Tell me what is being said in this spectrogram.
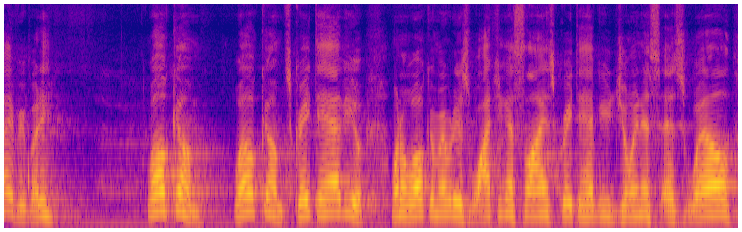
Hi, everybody. Welcome. Welcome. It's great to have you. I want to welcome everybody who's watching us live. It's great to have you join us as well.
